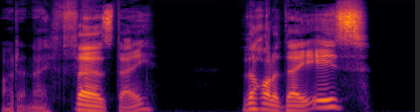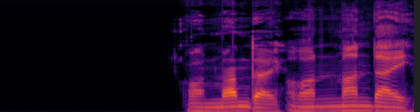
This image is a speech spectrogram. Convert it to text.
I don't know Thursday, the holiday is On Monday. on Monday.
